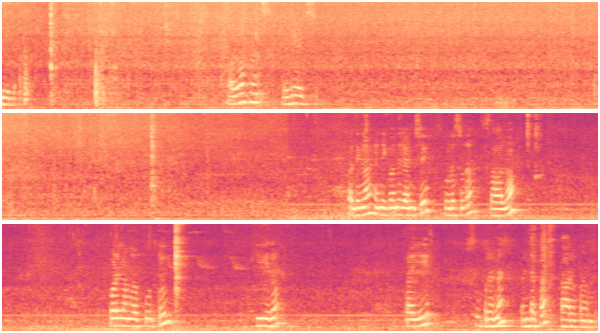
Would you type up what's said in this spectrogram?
பண்ணிவிடும் அவ்வளோதான் ஃப்ரெண்ட்ஸ் ரெடி ஆயிடுச்சு பார்த்தீங்களா இன்றைக்கி வந்து லஞ்சு சுட சுட சாதம். புடலங்காய் கூட்டு கீரை தயிர் சூப்பரான வெண்டைக்காய் காரக்குழம்பு.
